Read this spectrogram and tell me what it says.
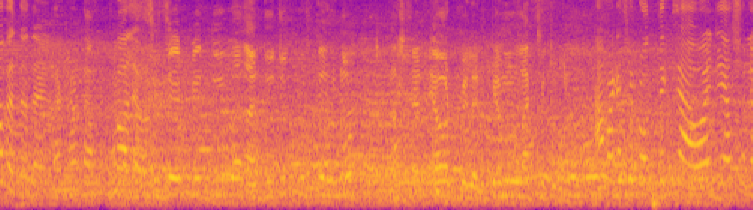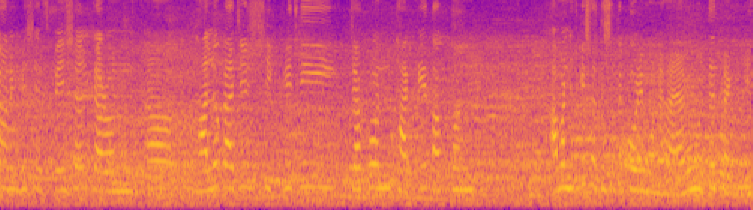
হবে তোদের বলো। সিজেপি দুই দুযোগ করতে হলো আসলেন অ্যাওয়ার্ড পেলেন। কেমন লাগছে তোমার? আমার কাছে প্রত্যেকটা অ্যাওয়ার্ডই আসলে অনেক বেশি স্পেশাল কারণ ভালো কাজের স্বীকৃতি যখন থাকে তখন আমার নিজেকে সাথে সাথে করি মনে হয় আমি উঠতে থাকি।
